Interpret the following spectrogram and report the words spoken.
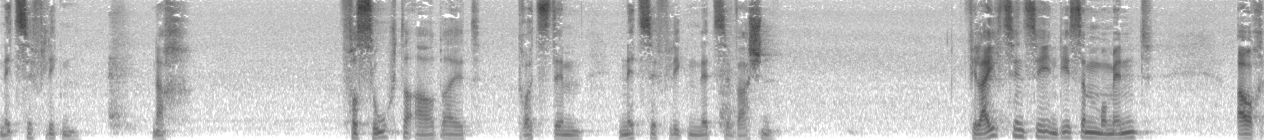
Netze flicken, nach versuchter Arbeit trotzdem Netze flicken, Netze waschen. Vielleicht sind sie in diesem Moment auch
